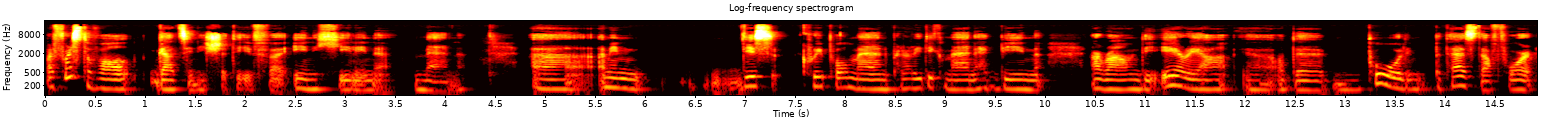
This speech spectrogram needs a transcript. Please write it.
But first of all, God's initiative uh, in healing man. Uh, I mean, this crippled man, paralytic man, had been around the area uh, of the pool in Bethesda for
